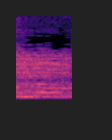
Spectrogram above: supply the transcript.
alone.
